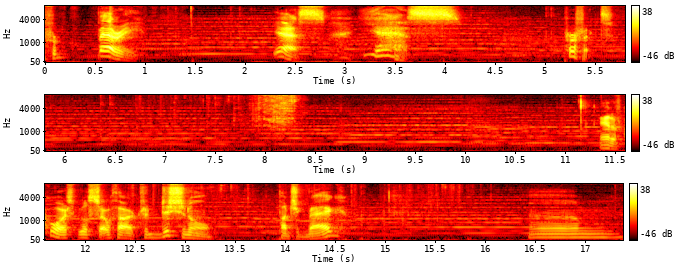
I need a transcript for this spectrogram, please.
For Berry. Yes. Yes. Perfect. And of course, we'll start with our traditional punching bag. Um,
